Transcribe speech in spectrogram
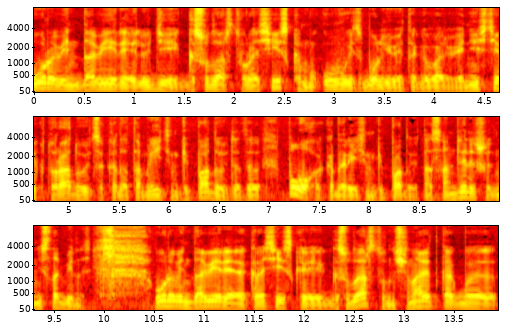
уровень доверия людей к государству российскому, увы, с болью это говорю, я не из тех, кто радуется, когда там рейтинги падают, это плохо, когда рейтинги падают, на самом деле, что это нестабильность. Уровень доверия к российской государству начинает как бы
